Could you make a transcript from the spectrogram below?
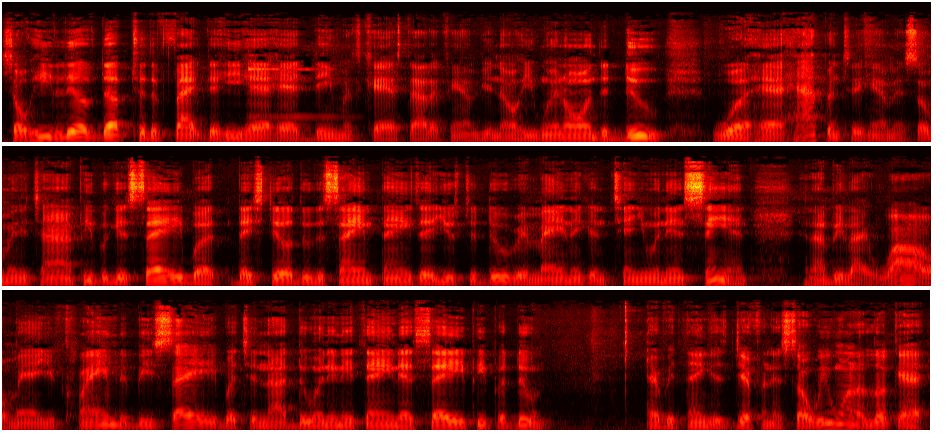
So he lived up to the fact that he had had demons cast out of him. You know, he went on to do what had happened to him. And so many times people get saved, but they still do the same things they used to do, remaining continuing in sin. And I'd be like, wow, man, you claim to be saved, but you're not doing anything that saved people do. Everything is different. And so we want to look at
